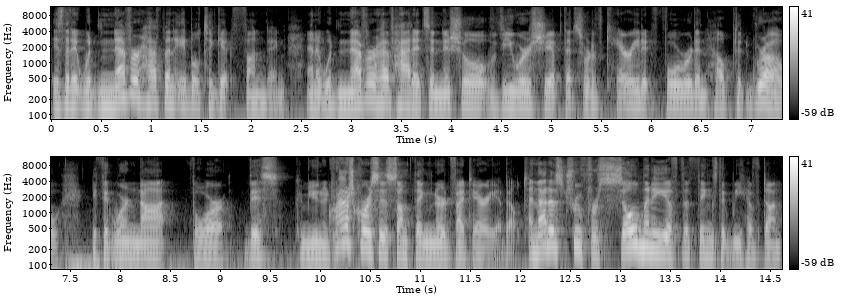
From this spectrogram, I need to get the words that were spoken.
is that it would never have been able to get funding and it would never have had its initial viewership that sort of carried it forward and helped it grow if it were not for this community. Crash Course is something Nerdfighteria built. And that is true for so many of the things that we have done.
